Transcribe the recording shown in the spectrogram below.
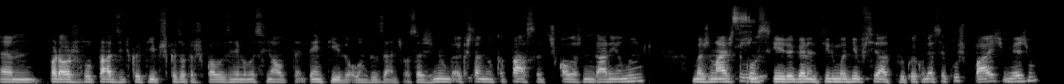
um, para os resultados educativos que as outras escolas a nível nacional têm, têm tido ao longo dos anos. Ou seja, nunca, a questão nunca passa de escolas negarem alunos, mas mais de Sim. conseguir garantir uma diversidade, porque o que acontece é que os pais mesmo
